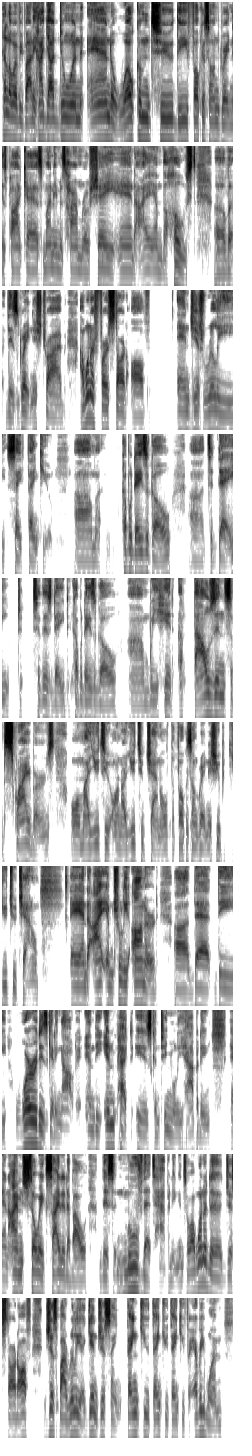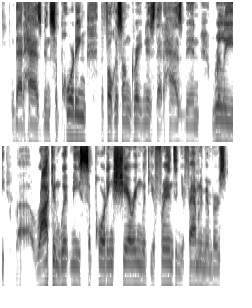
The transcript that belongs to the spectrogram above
Hello, everybody. How y'all doing? And welcome to the Focus on Greatness podcast. My name is Hiram Roche, and I am the host of this Greatness Tribe. I want to first start off and just really say thank you. Um, a couple days ago, uh, today, to, to, this date, a couple days ago, um, we hit a thousand subscribers on my YouTube on our YouTube channel, the Focus on Greatness YouTube channel and I am truly honored uh, that the word is getting out and the impact is continually happening. And I'm so excited about this move that's happening. And so I wanted to just start off just by really, again, just saying thank you, thank you, thank you for everyone that has been supporting the focus on greatness that has been really uh, rocking with me supporting sharing with your friends and your family members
